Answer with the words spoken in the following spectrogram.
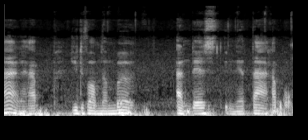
มากนะครับ Uniform Number Andes i n e t a ครับผม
